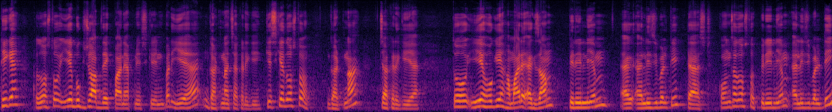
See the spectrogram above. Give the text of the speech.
ठीक है? तो दोस्तों, ये बुक जो आप देख पा रहे हैं अपनी स्क्रीन पर, ये है घटना चक्र की। किसकी दोस्तों? घटना चक्र की है। तो ये हो गया हमारे एग्ज़ाम प्रीलियम एलिजिबिलिटी टेस्ट। कौन सा दोस्तों? Prelim eligibility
